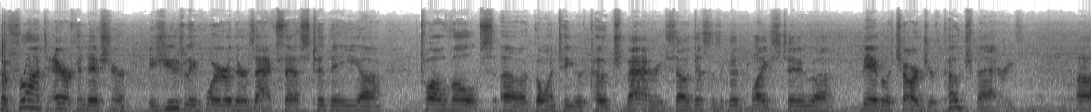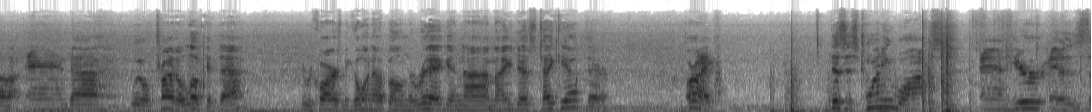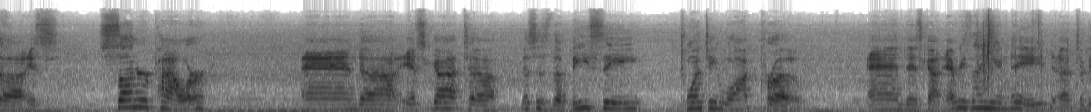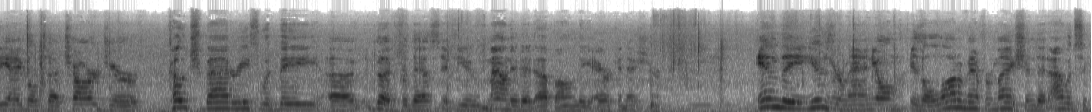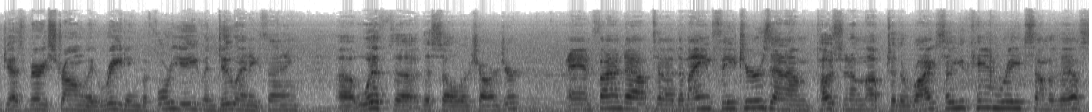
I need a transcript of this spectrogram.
the front air conditioner is usually where there's access to the uh, 12 volts uh, going to your coach battery. So this is a good place to uh, be able to charge your coach batteries. Uh, and uh, we'll try to look at that. It requires me going up on the rig and I may just take you up there. All right, this is 20 watts and here is uh, it's Suner Power. And uh, it's got uh, this is the BC 20 watt Pro. And it's got everything you need uh, to be able to charge your coach batteries would be uh, good for this if you mounted it up on the air conditioner in the user manual is a lot of information that I would suggest very strongly reading before you even do anything uh, with the, the solar charger and find out uh, the main features and I'm posting them up to the right so you can read some of this.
